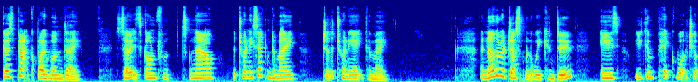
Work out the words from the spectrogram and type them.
goes back by one day. So it's gone from now the 22nd of May to the 28th of May. Another adjustment we can do is you can pick what your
